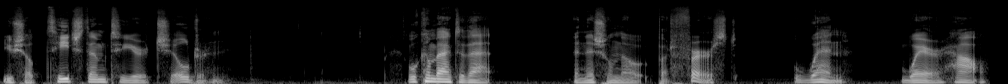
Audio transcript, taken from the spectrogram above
You shall teach them to your children. We'll come back to that initial note, but first, when, where, how.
